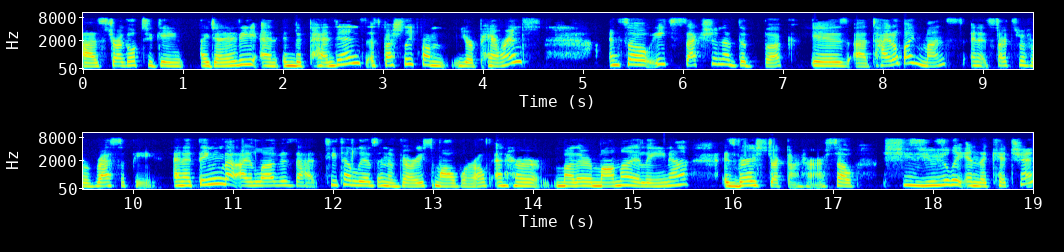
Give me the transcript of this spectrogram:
uh, struggle to gain identity and independence, especially from your parents. And so each section of the book is uh, titled by months and it starts with a recipe. And a thing that I love is that Tita lives in a very small world and her mother, Mama Elena, is very strict on her. So she's usually in the kitchen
